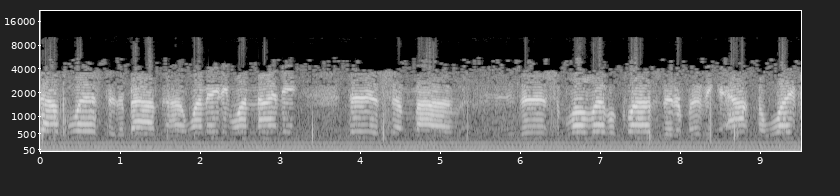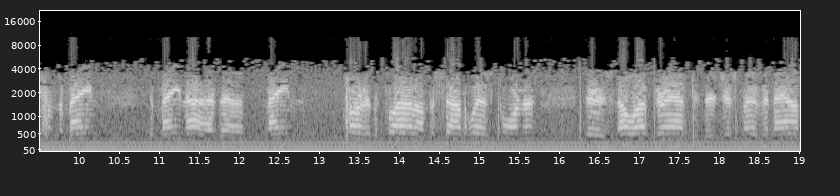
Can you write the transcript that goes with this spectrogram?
southwest at about uh, 180, 190. There is some uh, there is some low-level clouds that are moving out and away from the main the main uh, the main part of the cloud on the southwest corner. There's no updraft, and they're just moving out.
